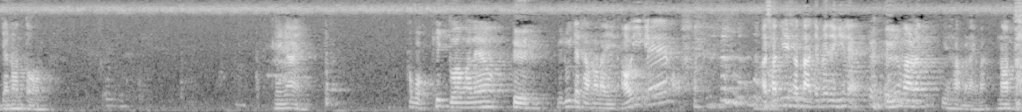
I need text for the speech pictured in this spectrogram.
อย่านอนต่อ ง่ายๆ เขาบอกพลิกตัวมาแล้ว ตื่นไม่รู้จะทำอะไร เอาอีกแล้วอสัญญีสัตตาจะเป็นอย่างนี้แหละตื่นขึ้นมาแล้วจะทำอะไรวะนอนต่อ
